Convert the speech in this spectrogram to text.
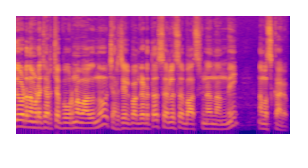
ഇതോടെ നമ്മുടെ ചർച്ച പൂർണമാകുന്നു. ചർച്ചയിൽ പങ്കെടുത്ത സിറൽ സെബാസ്റ്റിന് നന്ദി. നമസ്കാരം.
